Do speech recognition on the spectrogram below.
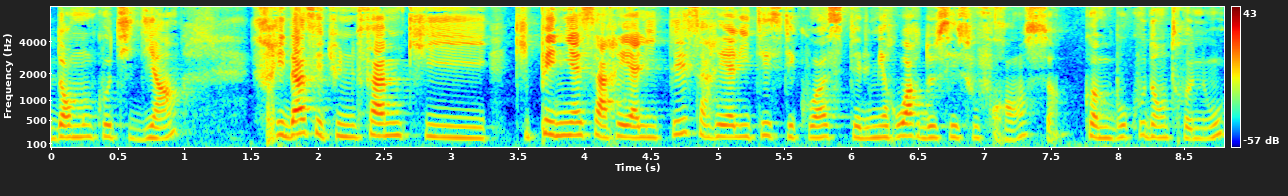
dans mon quotidien. Frida, c'est une femme qui, peignait sa réalité. Sa réalité, c'était quoi? C'était le miroir de ses souffrances, comme beaucoup d'entre nous.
